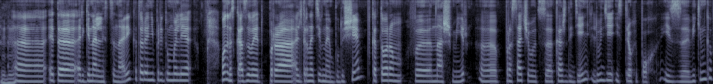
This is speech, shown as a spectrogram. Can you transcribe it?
Мгм. Э, Это оригинальный сценарий, который они придумали. Он рассказывает про альтернативное будущее, в котором в наш мир э, просачиваются каждый день люди из трех эпох. Из викингов,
